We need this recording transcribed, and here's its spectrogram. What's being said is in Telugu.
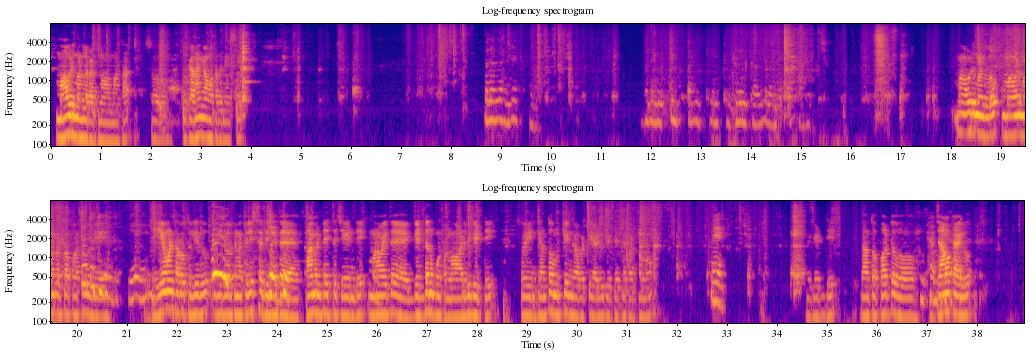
మామిడి మండలు పెడుతున్నాం అనమాట సో ఘనంగా ఉంటుంది అనేసి మామిడి మండలు మామిడి మండలతో పాటు ఇది ఏమంటారో తెలియదు. ఎవరికైనా తెలిస్తే దీని అయితే కామెంట్ అయితే చేయండి. మనమైతే గెడ్డి అనుకుంటున్నాం అడవి గడ్డి. సో ఎంతో ముఖ్యం కాబట్టి అడవి గడ్డి అయితే ఈ గడ్డి. దాంతో పాటు జామకాయలు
